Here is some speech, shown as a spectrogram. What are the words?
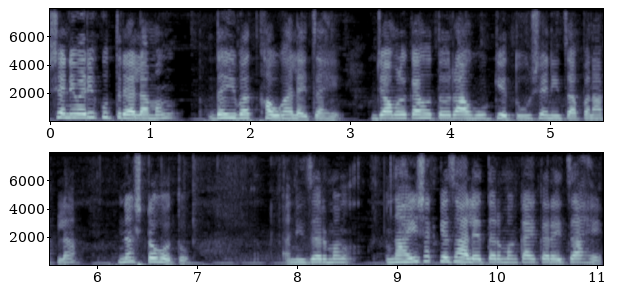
शनिवारी कुत्र्याला मग दहीभात खाऊ घालायचं आहे. ज्यामुळे काय होतं? राहू केतू शनीचा पण आपला नष्ट होतो. आणि जर मग नाही शक्य झाले तर मग काय करायचं आहे?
